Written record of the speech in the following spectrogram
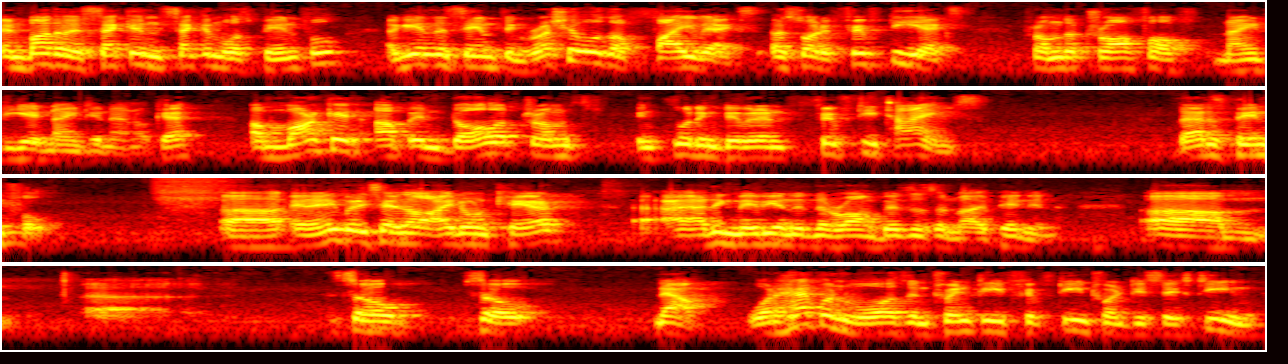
and by the way, second second was painful. Again, the same thing. Russia was a 5x, uh, sorry, 50x from the trough of 98, 99. Okay. A market up in dollar terms, including dividend, 50 times. That is painful. Uh, and anybody says, "Oh, I don't care," I, I think maybe I'm in the wrong business, in my opinion. Um, uh, so, so now what happened was in 2015, 2016,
